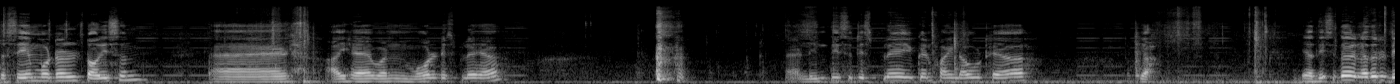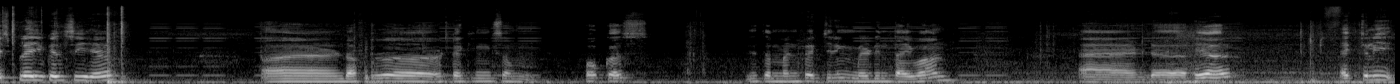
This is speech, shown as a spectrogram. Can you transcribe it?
the same model Torison and I have one more display here. And in this display you can find out here yeah. Yeah this is the another display you can see here. And after uh, taking some focus this is the manufacturing made in Taiwan and uh, here actually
